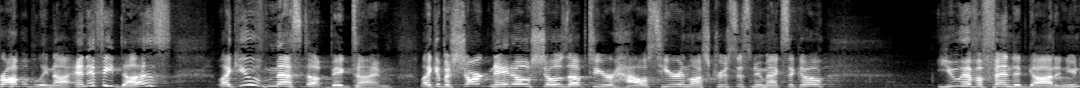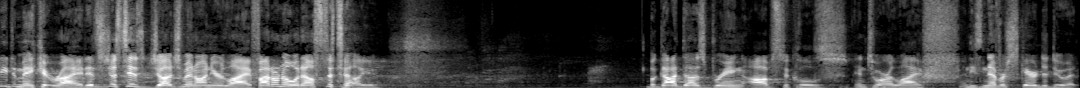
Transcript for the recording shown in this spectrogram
Probably not. And if he does, like you've messed up big time. Like if a Sharknado shows up to your house here in Las Cruces, New Mexico, you have offended God and you need to make it right. It's just his judgment on your life. I don't know what else to tell you. But God does bring obstacles into our life, and He's never scared to do it.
